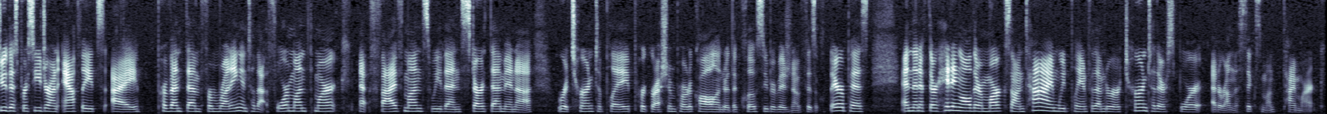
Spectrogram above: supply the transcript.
do this procedure on athletes, I prevent them from running until that four month mark. At five months, we then start them in a return to play progression protocol under the close supervision of a physical therapist. And then, if they're hitting all their marks on time, we'd plan for them to return to their sport at around the six month time mark.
